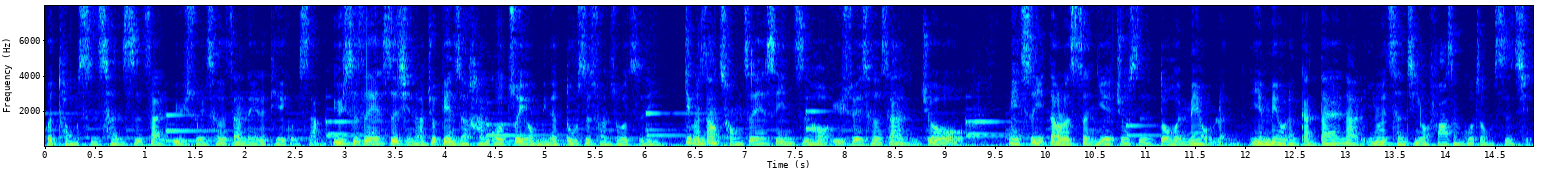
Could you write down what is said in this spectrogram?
会同时沉尸在玉水车站内的铁轨上，于是这件事情呢就变成韩国最有名的都市传说之一。基本上从这件事情之后，玉水车站就。每次一到了深夜，就是都会没有人，因为没有人敢待在那里，因为曾经有发生过这种事情，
